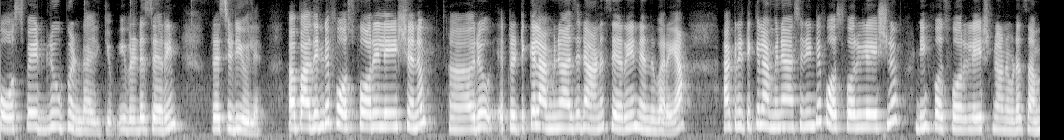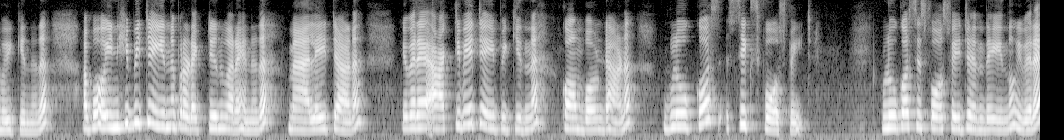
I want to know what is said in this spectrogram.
ഫോസ്ഫേറ്റ് ഗ്രൂപ്പ് ഉണ്ടായിരിക്കും ഇവരുടെ സെറിൻ റെസിഡ്യൂവിൽ അപ്പോൾ അതിന്റെ ഫോസ്ഫോറിലേഷനും ഒരു ക്രിട്ടിക്കൽ അമിനോ ആസിഡാണ് സെറിൻ എന്ന് പറയാം. ആ ക്രിട്ടിക്കൽ അമിനോ ആസിഡിന്റെ ഫോസ്ഫോറിലേഷനും ഡീഫോസ്ഫോറിലേഷനും ആണ് ഇവിടെ സംഭവിക്കുന്നത്. അപ്പോൾ ഇൻഹിബിറ്റ് ചെയ്യുന്ന പ്രൊഡക്റ്റ് എന്ന് പറയുന്നത് മാലേറ്റ് ആണ്. ഇവരെ ആക്ടിവേറ്റ് ചെയ്യിപ്പിക്കുന്ന കോമ്പൗണ്ടാണ് glucose six phosphate glucose six phosphate എന്ത് ചെയ്യുന്നു? ഇവരെ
